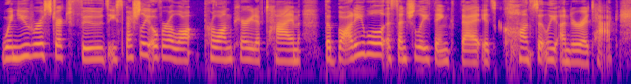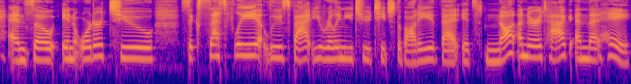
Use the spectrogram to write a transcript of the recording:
when you restrict foods, especially over a long, prolonged period of time, the body will essentially think that it's constantly under attack. And so, in order to successfully lose fat, you really need to teach the body that it's not under attack and that, hey,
